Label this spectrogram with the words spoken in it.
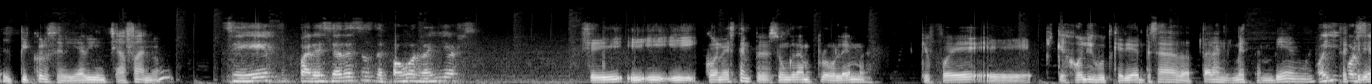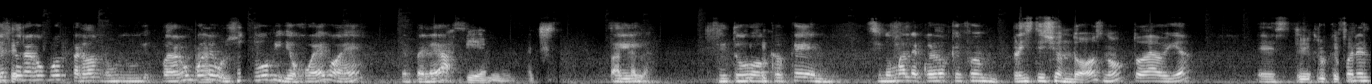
El Piccolo se veía bien chafa, ¿no? Sí, parecía de esos de Power Rangers. Sí, y, y- y con esta empezó un gran problema, que fue eh, que Hollywood quería empezar a adaptar anime también, güey. Oye, O sea, por cierto, Dragon Ball, perdón, Dragon Ball Ah. Evolución tuvo videojuego, ¿eh? De peleas. bien, Sí, sí tuvo, creo que, si no mal recuerdo, que fue en PlayStation 2, ¿no? Todavía. Este, Sí, creo que fue sí. en, el,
